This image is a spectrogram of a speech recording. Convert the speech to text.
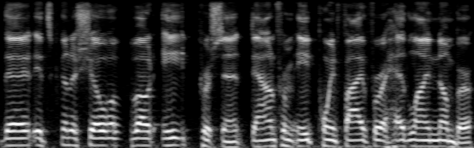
that it's going to show about 8%, down from 8.5 for a headline number.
